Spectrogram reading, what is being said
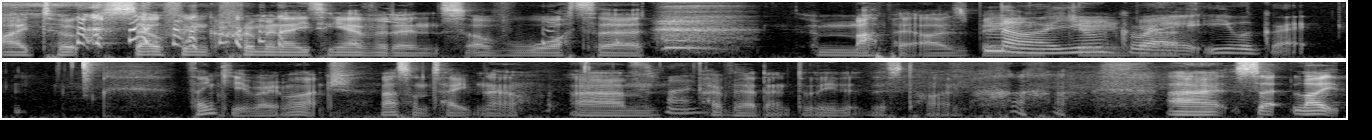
I took self-incriminating evidence of what a muppet I was being. No, you were during birth. great. You were great. Thank you very much. That's on tape now. Um, hopefully, I don't delete it this time. uh, so, like,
